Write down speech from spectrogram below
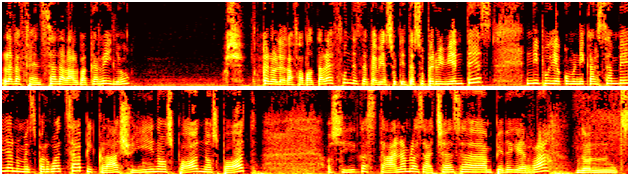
la defensa de l'Alba Carrillo, que no li agafava el telèfon des de que havia sortit de Supervivientes, ni podia comunicar-se amb ella només per WhatsApp, i clar, així no es pot, no es pot. O sigui que estan amb les atxes eh, en pie de guerra. Doncs...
